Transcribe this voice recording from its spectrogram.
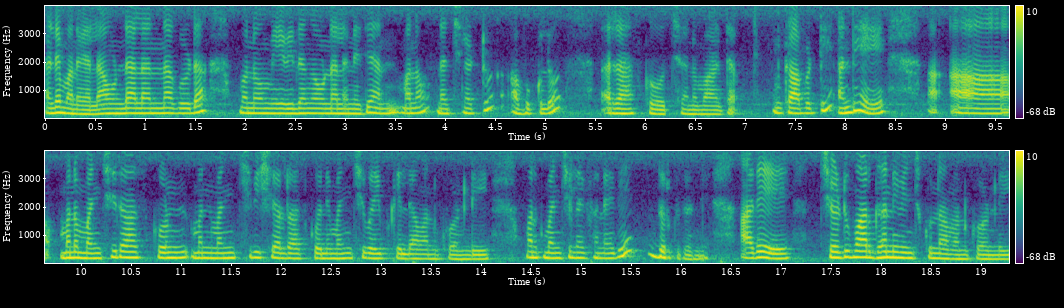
అంటే మనం ఎలా ఉండాలన్నా కూడా మనం ఏ విధంగా ఉండాలనేది మనం నచ్చినట్టు ఆ బుక్లో రాసుకోవచ్చు అన్నమాట కాబట్టి అంటే మనం మంచి రాసుకొని మన మంచి విషయాలు రాసుకొని మంచి వైపుకి వెళ్ళామనుకోండి మనకు మంచి లైఫ్ అనేది దొరుకుతుంది. అదే చెడు మార్గాన్ని ఎంచుకున్నాం అనుకోండి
